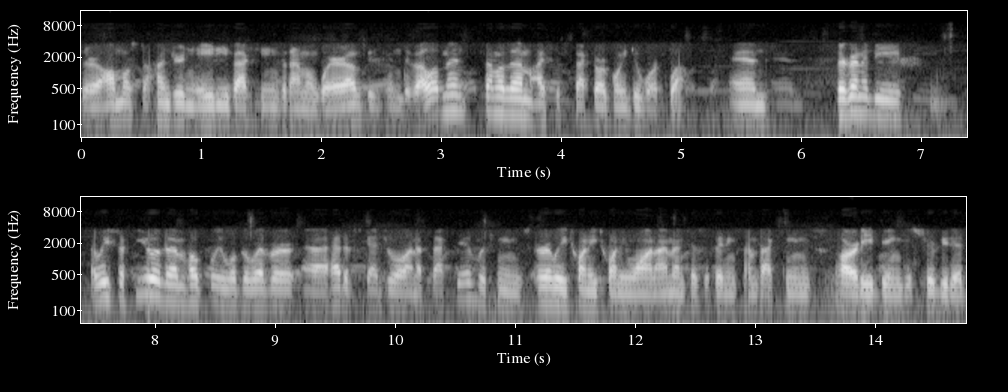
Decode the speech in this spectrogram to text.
There are almost 180 vaccines that I'm aware of in development. Some of them I suspect are going to work well. And they're going to be at least a few of them hopefully will deliver ahead of schedule and effective, which means early 2021. I'm anticipating some vaccines already being distributed.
